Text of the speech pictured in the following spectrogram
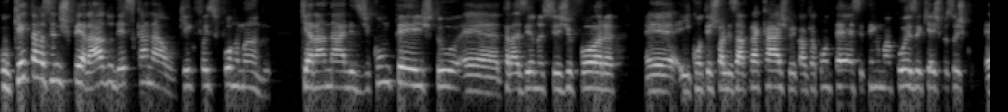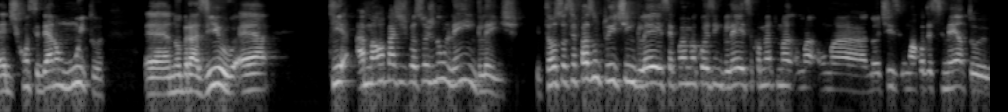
o que estava sendo esperado desse canal, o que, que foi se formando, que era análise de contexto, é, trazer notícias de fora é, e contextualizar para cá, explicar o que acontece. Tem uma coisa que as pessoas é, desconsideram muito é, no Brasil, é que a maior parte das pessoas não lê inglês. Então, se você faz um tweet em inglês, você põe uma coisa em inglês, você comenta uma, uma, uma notícia, um acontecimento,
